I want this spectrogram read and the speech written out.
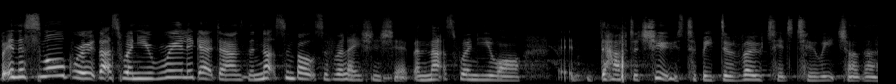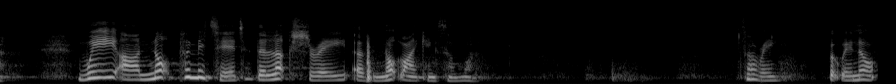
but in a small group, that's when you really get down to the nuts and bolts of relationship, and that's when you are eh, have to choose to be devoted to each other. We are not permitted the luxury of not liking someone. Sorry, but we're not.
